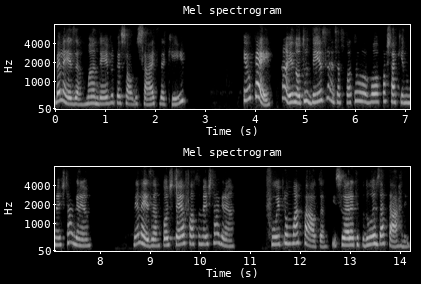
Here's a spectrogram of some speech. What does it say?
Beleza, mandei para o pessoal do site daqui. E ok. Aí no outro dia, essa foto eu vou postar aqui no meu Instagram. Beleza, postei a foto no meu Instagram. Fui para uma pauta. Isso era tipo duas da tarde.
